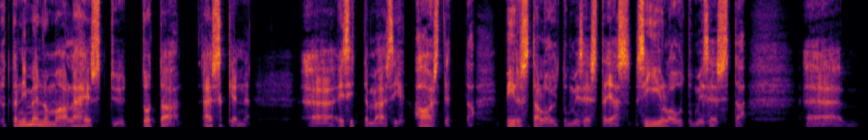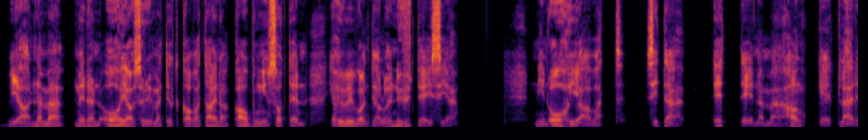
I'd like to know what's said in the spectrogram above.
jotka nimenomaan lähestyy tota äsken esittämääsi haastetta pirstaloitumisesta ja siiloutumisesta. Ja nämä meidän ohjausryhmät, jotka ovat aina kaupungin soten ja hyvinvointialueen yhteisiä, niin ohjaavat sitä, ettei nämä hankkeet lähde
